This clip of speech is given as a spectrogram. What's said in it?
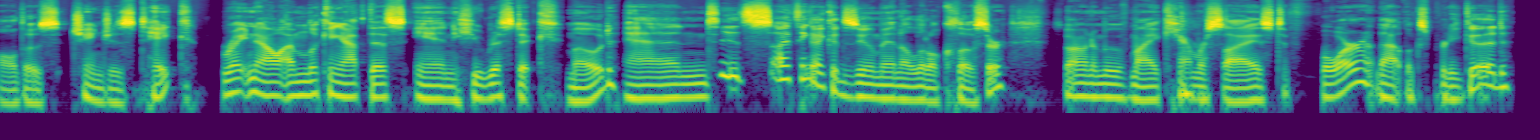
all those changes take. Right now I'm looking at this in heuristic mode and it's, I think I could zoom in a little closer. So I'm going to move my camera size to four. That looks pretty good.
